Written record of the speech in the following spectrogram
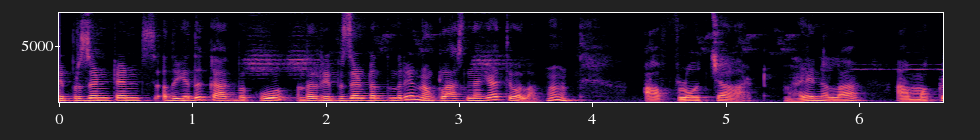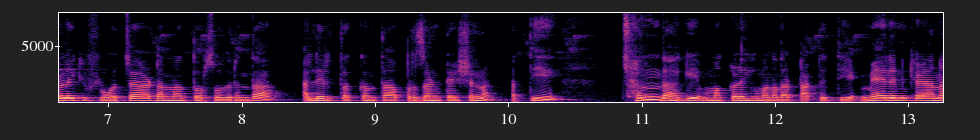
ರಿಪ್ರೆಸೆಂಟೆಂಟ್ಸ್ ಅದು ಎದಕ್ಕೆ ಆಗಬೇಕು? ಅಂದ್ರೆ ರಿಪ್ರೆಸೆಂಟ್ ಅಂತಂದ್ರೆ ನಾವು ಕ್ಲಾಸ್ನಾಗ ಹೇಳ್ತೀವಲ್ಲ. ಹ್ಞೂ ಆ ಫ್ಲೋ ಚಾರ್ಟ್ ಏನಲ್ಲ ಆ ಮಕ್ಕಳಿಗೆ ಫ್ಲೋ ಚಾರ್ಟನ್ನು ತೋರಿಸೋದ್ರಿಂದ ಅಲ್ಲಿರ್ತಕ್ಕಂಥ ಪ್ರೆಸೆಂಟೇಷನ್ ಅತಿ ಚೆಂದಾಗಿ ಮಕ್ಕಳಿಗೆ ಮನದಟ್ಟಾಗ್ತೈತಿ. ಮೇಲಿನ ಕೇಳೋಣ?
